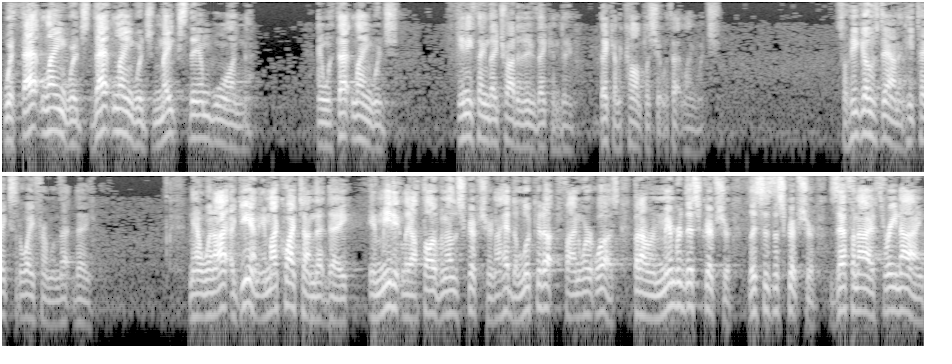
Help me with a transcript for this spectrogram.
With that language, that language makes them one. And with that language, anything they try to do, they can do. They can accomplish it with that language. So he goes down and he takes it away from him that day. Now, when I, again, in my quiet time that day, immediately I thought of another scripture and I had to look it up to find where it was. But I remembered this scripture. This is the scripture. Zephaniah 3 9.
